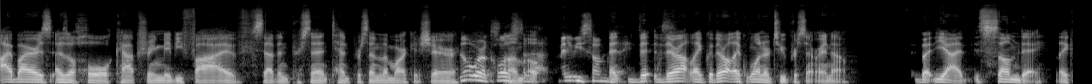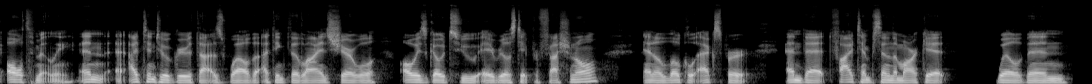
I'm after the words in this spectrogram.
iBuyers as a whole capturing maybe five, seven percent, ten percent of the market share. Nowhere close um, to that. Maybe someday. Th- they're at like they're at like one or two percent right now but yeah, someday, like ultimately. And I tend to agree with that as well. That I think the lion's share will always go to a real estate professional and a local expert, and that 5 10% of the market will then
